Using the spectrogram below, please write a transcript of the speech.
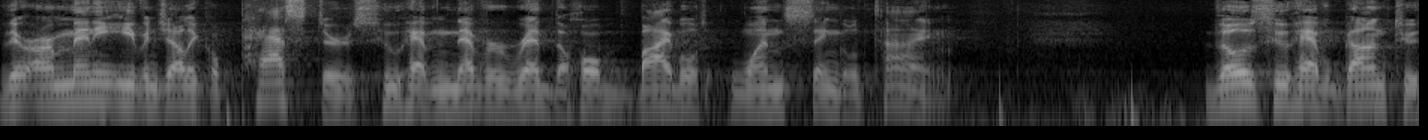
There are many evangelical pastors who have never read the whole Bible one single time. Those who have gone to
